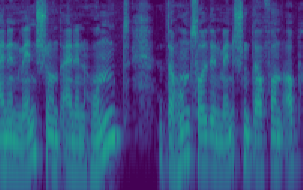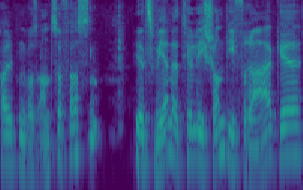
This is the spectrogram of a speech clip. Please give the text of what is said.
einen Menschen und einen Hund. Der Hund soll den Menschen davon abhalten, was anzufassen. Jetzt wäre natürlich schon die Frage,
